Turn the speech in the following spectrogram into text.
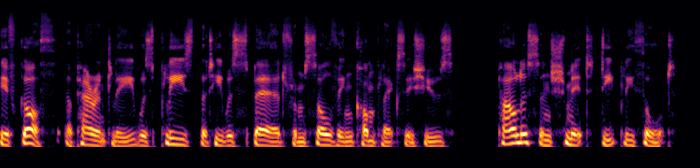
If Goth, apparently, was pleased that he was spared from solving complex issues, Paulus and Schmidt deeply thought,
